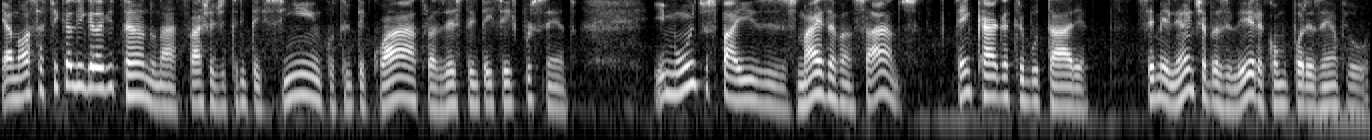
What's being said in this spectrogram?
e a nossa fica ali gravitando na faixa de 35%, 34%, às vezes 36%. E muitos países mais avançados têm carga tributária semelhante à brasileira, como por exemplo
